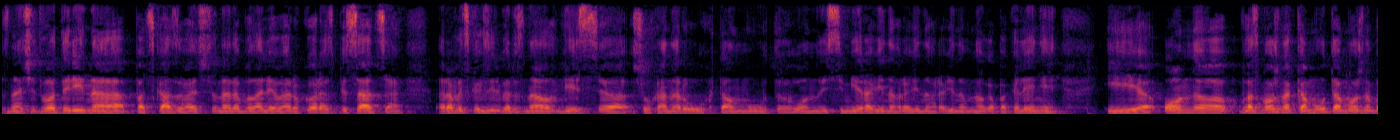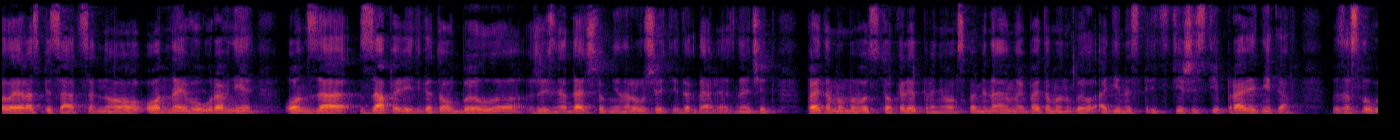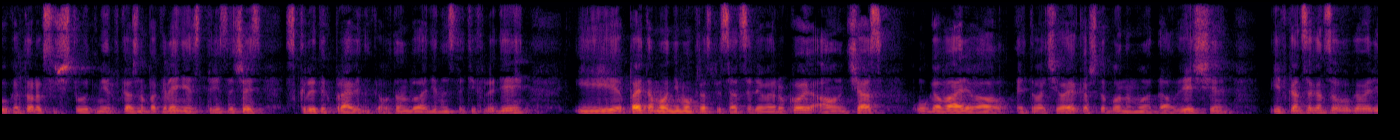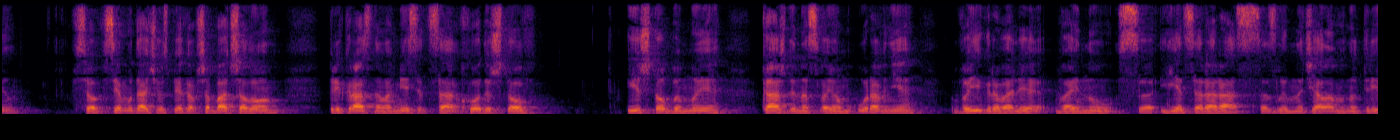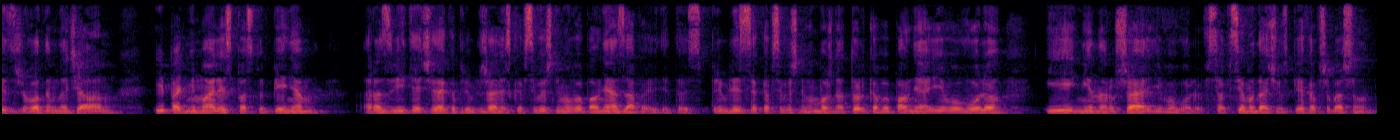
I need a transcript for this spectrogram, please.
Значит, вот Ирина подсказывает, что надо было левой рукой расписаться. Равыцкак Зильбер знал весь э, Шулханарух, Талмуд, он из семьи раввинов, раввинов, раввинов, много поколений. И он, э, возможно, кому-то можно было и расписаться, но он на его уровне, он за заповедь готов был э, жизнь отдать, чтобы не нарушить и так далее. Значит, поэтому мы вот столько лет про него вспоминаем, и поэтому он был один из 36 праведников – в заслугу которых существует мир. В каждом поколении есть 36 скрытых праведников. Вот он был один из таких людей, и поэтому он не мог расписаться левой рукой, а он час уговаривал этого человека, чтобы он ему отдал вещи, и в конце концов уговорил. Все, всем удачи, успехов, шаббат, шалом, прекрасного месяца, ходы штов, и чтобы мы, каждый на своем уровне, выигрывали войну с Ецерара, со злым началом внутри, с животным началом, и поднимались по ступеням развития человека, приближались ко Всевышнему, выполняя заповеди. То есть приблизиться ко Всевышнему можно только выполняя его волю и не нарушая его волю. Все, всем удачи, успехов, шабашалам.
